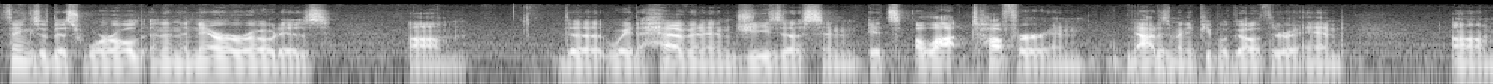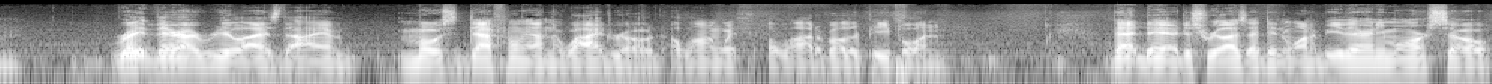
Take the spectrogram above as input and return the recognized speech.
things of this world, and then the narrow road is um, the way to heaven and Jesus, and it's a lot tougher, and not as many people go through it. And um, right there, I realized that I am most definitely on the wide road, along with a lot of other people. And that day, I just realized I didn't want to be there anymore. So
